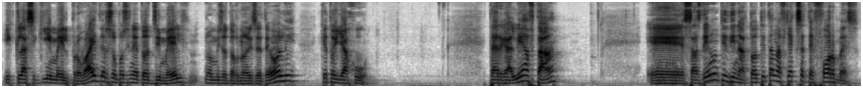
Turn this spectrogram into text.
οι κλασικοί email providers όπως είναι το Gmail, νομίζω το γνωρίζετε όλοι, και το Yahoo. Τα εργαλεία αυτά ε, σας δίνουν τη δυνατότητα να φτιάξετε φόρμες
